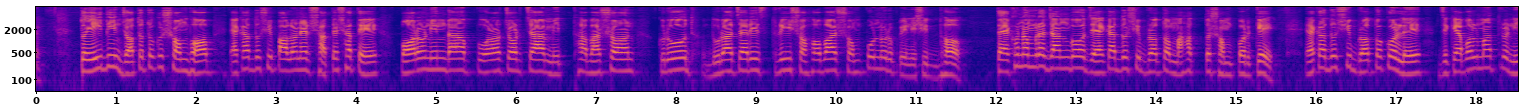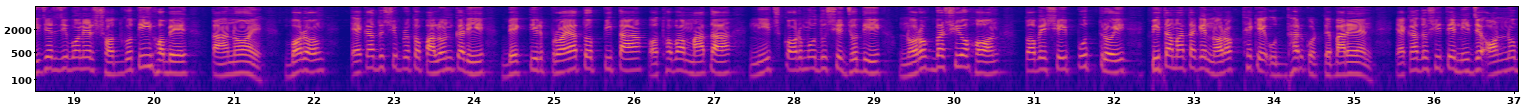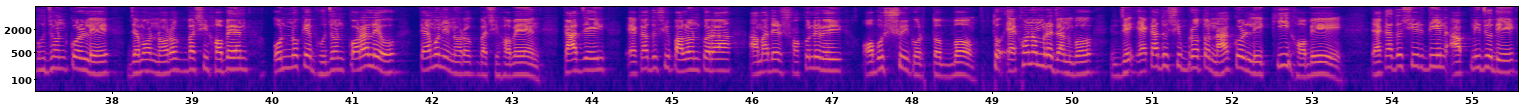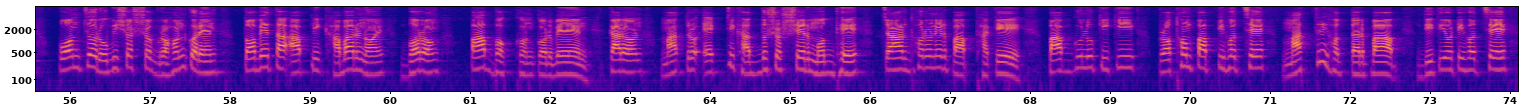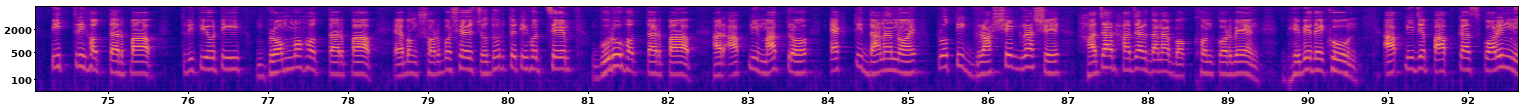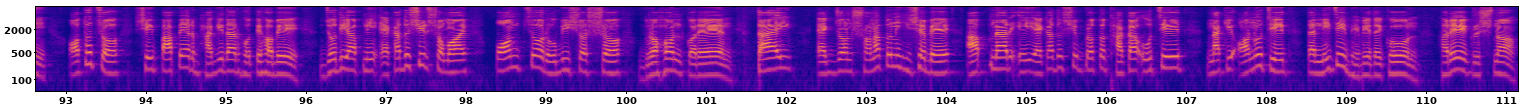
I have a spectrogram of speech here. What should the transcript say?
তো এই দিন যতটুকু সম্ভব একাদশী পালনের সাথে সাথে পরনিন্দা, পরচর্চা, মিথ্যা ভাষণ, ক্রোধ, দুরাচারী, স্ত্রী সহবাস সম্পূর্ণরূপে নিষিদ্ধ। তো এখন আমরা জানব যে একাদশী ব্রত মাহাত্ম সম্পর্কে। একাদশী ব্রত করলে যে কেবলমাত্র নিজের জীবনের সদ্গতিই হবে তা নয়, বরং একাদশী ব্রত পালনকারী ব্যক্তির প্রয়াত পিতা অথবা মাতা নিজ কর্মদোষে যদি নরকবাসীও হন, তবে সেই পুত্রই পিতামাতাকে নরক থেকে উদ্ধার করতে পারেন। একাদশীতে নিজে অন্ন ভোজন করলে যেমন নরকবাসী হবেন, অন্যকে ভোজন করালেও তেমনই নরকবাসী হবেন। কাজেই একাদশী পালন করা আমাদের সকলেরই অবশ্যই কর্তব্য। তো এখন আমরা জানব যে একাদশী ব্রত না করলে কি হবে। একাদশীর দিন আপনি যদি পঞ্চ রবিশস্য গ্রহণ করেন, তবে তা আপনি খাবার নয়, বরং পাপ ভক্ষণ করবেন। কারণ মাত্র একটি খাদ্যশস্যের মধ্যে চার ধরনের পাপ থাকে। পাপগুলো কি কি? প্রথম পাপটি হচ্ছে মাতৃহত্যার পাপ, দ্বিতীয়টি হচ্ছে পিতৃহত্যার পাপ, তৃতীয়টি ব্রহ্মহত্যার পাপ, এবং সর্বশেষ চতুর্থটি হচ্ছে গুরু হত্যার পাপ। আর আপনি মাত্র একটি দানা নয়, প্রতি গ্রাসে গ্রাসে হাজার হাজার দানা বক্ষণ করবেন। ভেবে দেখুন আপনি যে পাপ কাজ করেননি, অথচ সেই পাপের ভাগিদার হতে হবে। যদি আপনি একাদশীর সময় পঞ্চ রবি শস্য গ্রহণ করেন, তাই একজন সনাতনী হিসেবে আপনার এই একাদশী ব্রত থাকা উচিত নাকি অনুচিত তা নিজেই ভেবে দেখুন। হরে কৃষ্ণ।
